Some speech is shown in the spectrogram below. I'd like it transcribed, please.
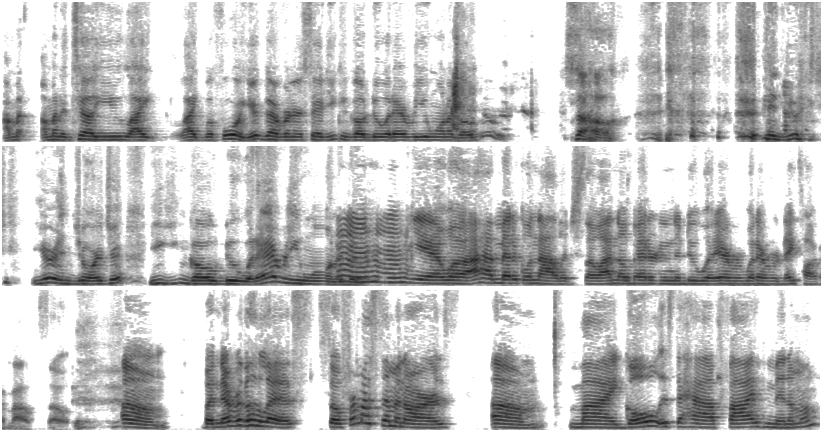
I'm I'm gonna tell you like like before. Your governor said you can go do whatever you want to go do. so, and you you're in Georgia. You you can go do whatever you want to mm-hmm. do. Yeah, well, I have medical knowledge, so I know better than to do whatever whatever they talk about. So, um, but nevertheless, so for my seminars, um, my goal is to have five minimum,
